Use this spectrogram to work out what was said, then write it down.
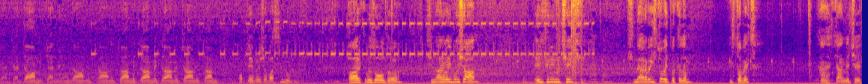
gel gel. Devam et gelmeye. Devam et devam et devam et devam et devam et devam et devam et. Hop debriyaja bastın durduk. Parkımız oldu. Şimdi arabayı boşa al. El frenini çek. Ha tamam. Şimdi arabayı stop et bakalım. Bir stop et. Heh, kendine çevir.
